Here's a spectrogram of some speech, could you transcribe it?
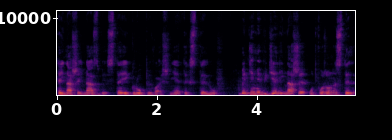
tej naszej nazwy z tej grupy właśnie, tych stylów, będziemy widzieli nasze utworzone style.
